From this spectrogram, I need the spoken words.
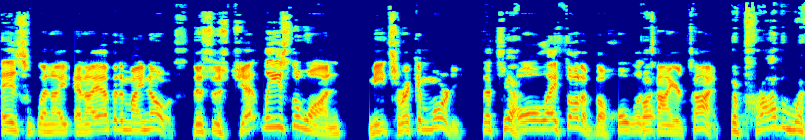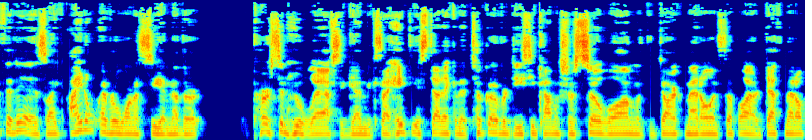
is when I and I have it in my notes. This is Jet Li's the one meets Rick and Morty. That's yeah. all I thought of the whole but entire time. The problem with it is, like, I don't ever want to see another person who laughs again because I hate the aesthetic and it took over DC Comics for so long with the dark metal and stuff, or death metal.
